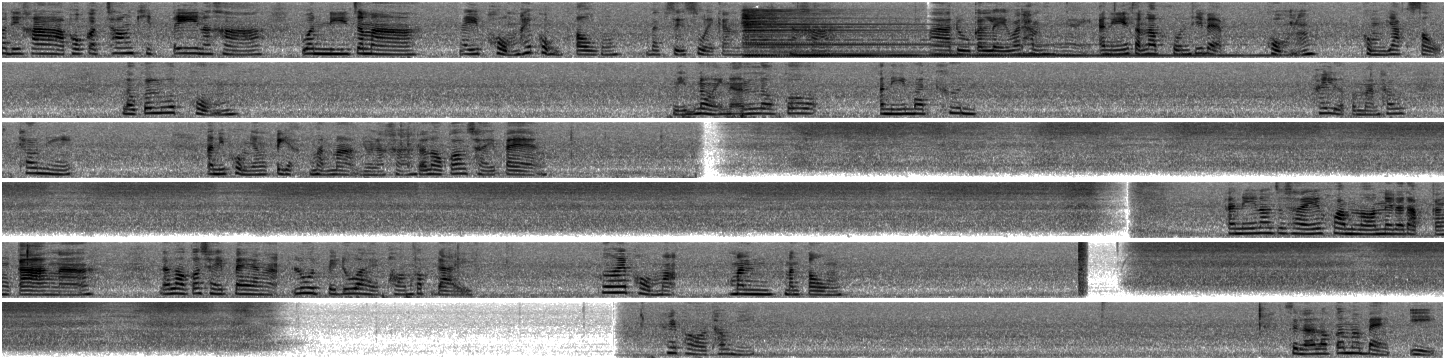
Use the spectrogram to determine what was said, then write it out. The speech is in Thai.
วัสดีค่ะ พบกับช่องคิตตี้นะคะ วันนี้จะมาใช้ผมให้ผมตรงแบบสวยๆกันนะคะ มาดูกันเลยว่าทำยังไง อันนี้สำหรับคนที่แบบผมผมอยากโศกเราก็รวบผม นิดหน่อยนั้นเราก็อันนี้มัดขึ้น ให้เหลือประมาณเท่าเท่านี้ อันนี้ผมยังเปียกหมาดๆอยู่นะคะ แล้วเราก็ใช้แปรงอันนี้เราจะใช้ความร้อนในระดับกลางๆนะ แล้วเราก็ใช้แปรงอะรูดไปด้วยพร้อมกับใด เพื่อให้ผมอะมันมันตรงให้พอเท่านี้ เสร็จแล้วเราก็มาแบ่งอีก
